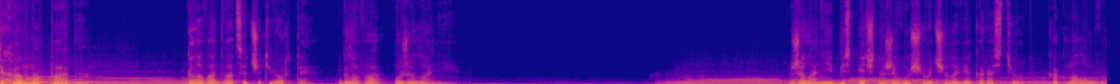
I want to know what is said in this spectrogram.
Дхаммапада. Глава 24. Глава о желании. Желание беспечно живущего человека растет, как малува.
